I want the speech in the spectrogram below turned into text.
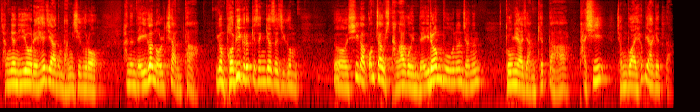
작년 2월에 해제하는 방식으로 하는데 이건 옳지 않다. 이건 법이 그렇게 생겨서 지금 어, 시가 꼼짝없이 당하고 있는데 이런 부분은 저는 동의하지 않겠다. 다시 정부와 협의하겠다.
